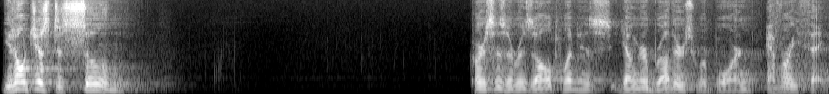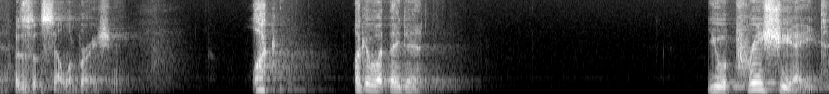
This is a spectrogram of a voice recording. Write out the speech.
You don't just assume. Of course, as a result, when his younger brothers were born, everything was a celebration. Look, look at what they did. You appreciate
